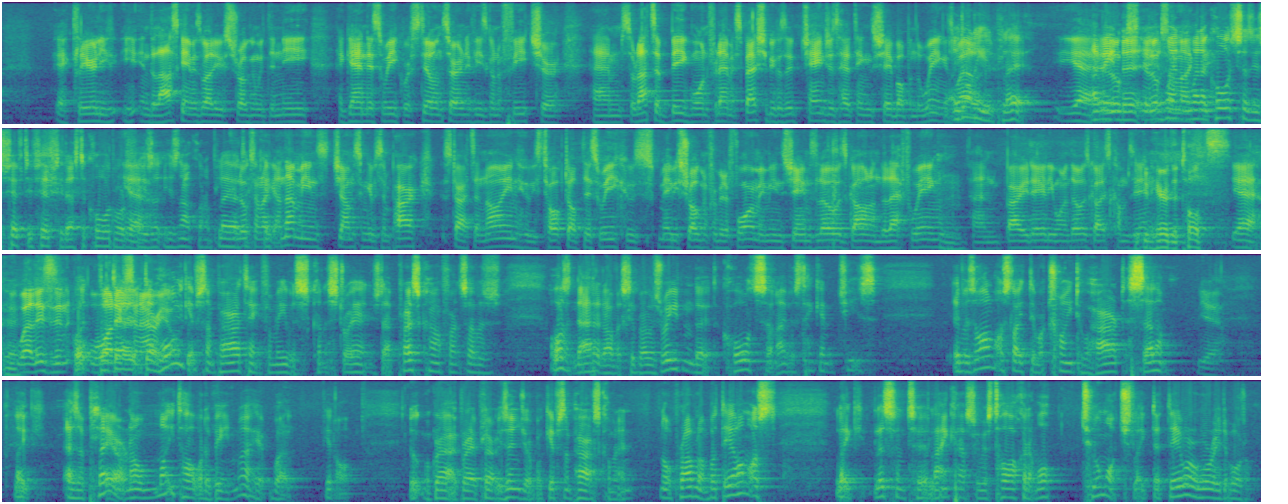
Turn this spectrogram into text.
uh, clearly in the last game as well, he was struggling with the knee. Again, this week we're still uncertain if he's going to feature. Um, so that's a big one for them, especially because it changes how things shape up in the wing as I well. don't think he'll play. Yeah, I it mean, looks, the, it looks when, when a coach says he's 50-50, that's the code word Yeah. for he's, he's not going to play. It looks think. unlikely, and that means Jamison Gibson Park starts at nine, who he's talked up this week, who's maybe struggling for a bit of form. It means James Lowe is gone on the left wing, and Barry Daly, one of those guys, comes You in. You can hear the tuts. yeah. Yeah. well, this is an But, what but if the, the whole Gibson Park thing for me was kind of strange. That press conference, I was, I wasn't at it obviously, but I was reading the, the quotes and I was thinking, geez, it was almost like they were trying too hard to sell him. yeah, Like as a player, now my thought would have been, well, you know, Luke McGrath, a great player, he's injured, but Gibson Park's coming in, no problem. But they almost, like, listen to Lancaster, he was talking him up too much, like that they were worried about him,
